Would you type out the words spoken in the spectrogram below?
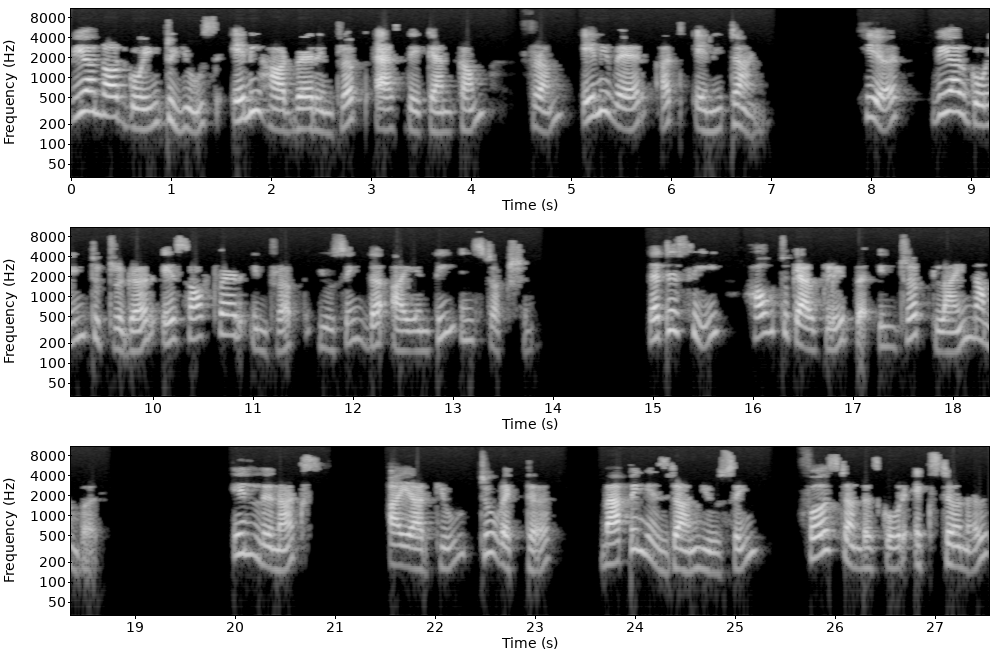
We are not going to use any hardware interrupt as they can come from anywhere at any time. Here we are going to trigger a software interrupt using the INT instruction. Let us see how to calculate the interrupt line number. In Linux, IRQ to vector mapping is done using first underscore external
